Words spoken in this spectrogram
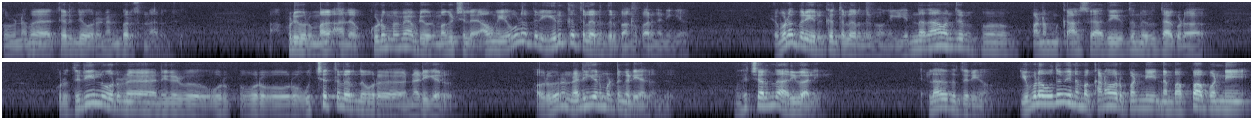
ஒரு நம்ம தெரிஞ்ச ஒரு நண்பர் சொன்னார் அப்படி ஒரு ம அந்த குடும்பமே அப்படி ஒரு மகிழ்ச்சியில் அவங்க எவ்வளோ பெரிய இறுக்கத்தில் இருந்திருப்பாங்க பாருங்கள் நீங்கள் எவ்வளோ பெரிய இறுக்கத்தில் இருந்திருப்பாங்க. என்னதான் வந்து பணம் காசு அது இதுன்னு இருந்தால் கூட ஒரு திடீர்னு ஒரு ந- நிகழ்வு ஒரு ஒரு ஒரு உச்சத்தில் இருந்த ஒரு நடிகர் அவர் வெறும் நடிகர் மட்டும் கிடையாது வந்து. மிகச்சிறந்த அறிவாளி. எல்லாருக்கும் தெரியும். இவ்வளோ உதவி நம்ம கணவர் பண்ணி நம்ம அப்பா பண்ணி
